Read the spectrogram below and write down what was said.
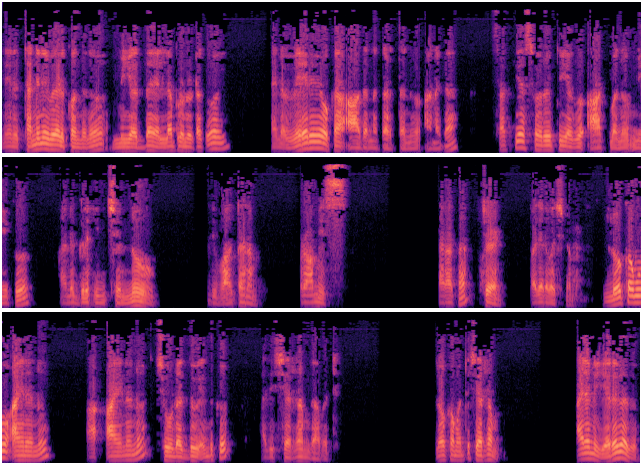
నేను తండ్రిని వేడుకొందును మీ యొద్ద ఎల్లప్పుడు ఉండటకు ఆయన వేరే ఒక ఆదరణకర్తను అనగా సత్య స్వరూపి ఆత్మను మీకు అనుగ్రహించును. ఇది వాగ్దానం. ప్రామిస్ తర్వాత చూడండి. పదిహేడు వచ్చిన లోకము ఆయనను ఆయనను చూడద్దు. ఎందుకు? అది శరీరం కాబట్టి. లోకం అంటే శరీరం. ఆయనను ఎరగదు.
